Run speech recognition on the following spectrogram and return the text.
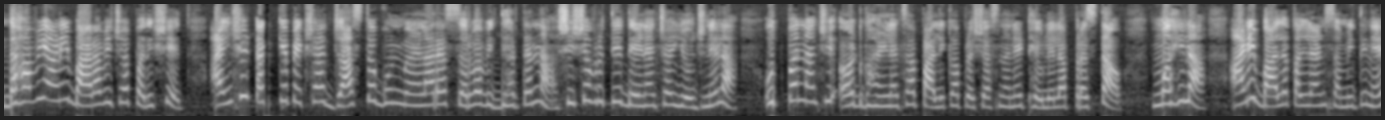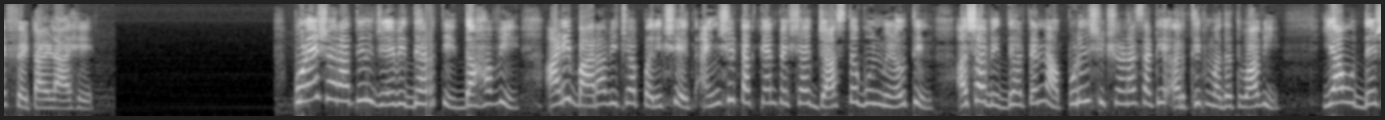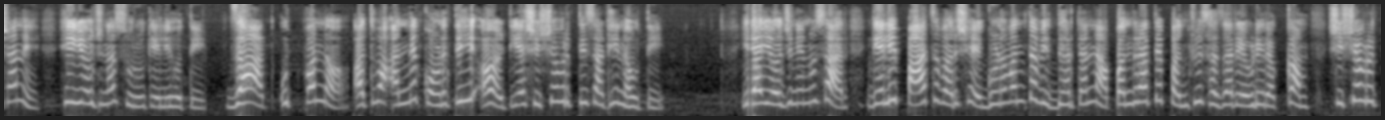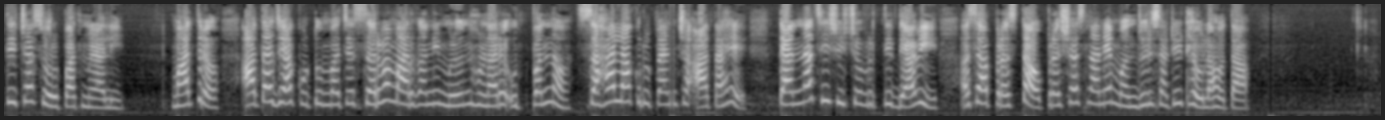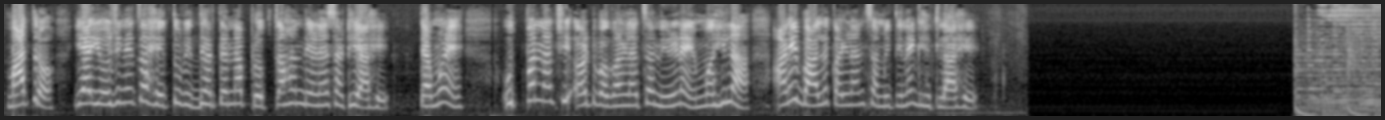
दहावी आणि बारावीच्या परीक्षेत ऐंशी टक्केपेक्षा जास्त गुण मिळणाऱ्या सर्व विद्यार्थ्यांना शिष्यवृत्ती देण्याच्या योजनेला उत्पन्नाची अट घालण्याचा पालिका प्रशासनाने ठेवलेला प्रस्ताव महिला आणि बालकल्याण समितीने फेटाळला आहे. पुणे शहरातील जे विद्यार्थी दहावी आणि बारावीच्या परीक्षेत ऐंशी टक्क्यांपेक्षा जास्त गुण मिळवतील अशा विद्यार्थ्यांना पुढील शिक्षणासाठी आर्थिक मदत व्हावी या उद्देशाने ही योजना सुरू केली होती. जात उत्पन्न अथवा अन्य कोणतीही अट या शिष्यवृत्तीसाठी नव्हती. या योजनेनुसार गेली पाच वर्षे गुणवंत विद्यार्थ्यांना पंधरा ते पंचवीस हजार एवढी रक्कम शिष्यवृत्तीच्या स्वरूपात मिळाली. मात्र आता ज्या कुटुंबाचे सर्व मार्गांनी मिळून होणारे उत्पन्न सहा लाख रुपयांच्या आत आहे त्यांनाच ही शिष्यवृत्ती द्यावी असा प्रस्ताव प्रशासनाने मंजुरीसाठी ठेवला होता. मात्र या योजनेचा हेतू विद्यार्थ्यांना प्रोत्साहन देण्यासाठी आहे. त्यामुळे उत्पन्नाची अट वगळण्याचा निर्णय महिला आणि बालकल्याण समितीने घेतला आहे.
